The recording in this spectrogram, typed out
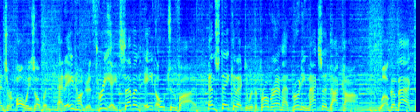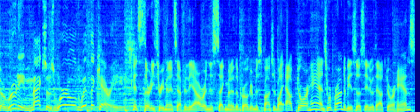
Lines are always open at 800 387 8025. And stay connected with the program at rudymaxa.com. Welcome back to Rudy Maxa's World with the Careys. It's 33 minutes after the hour, and this segment of the program is sponsored by Outdoor Hands. We're proud to be associated with Outdoor Hands.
